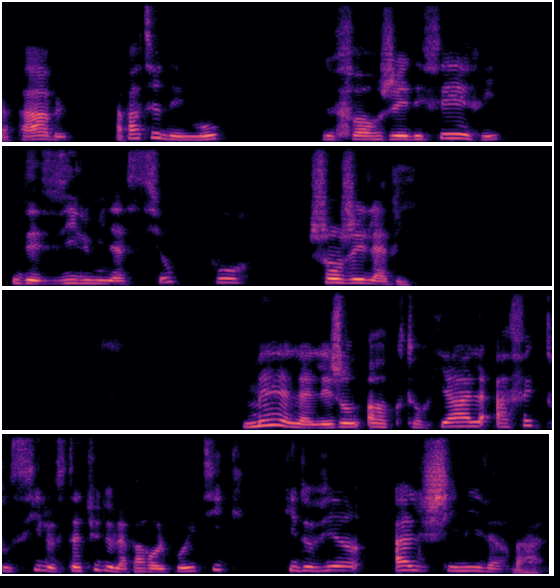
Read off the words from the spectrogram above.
capable, à partir des mots, de forger des féeries ou des illuminations pour changer la vie. Mais la légende octoriale affecte aussi le statut de la parole poétique, qui devient alchimie verbale.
